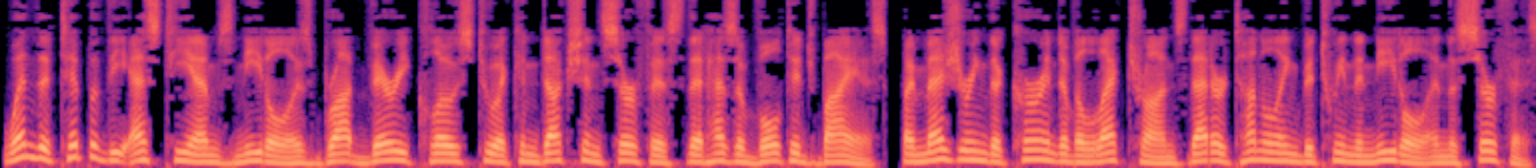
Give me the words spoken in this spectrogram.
When the tip of the STM's needle is brought very close to a conduction surface that has a voltage bias, by measuring the current of electrons that are tunneling between the needle and the surface,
